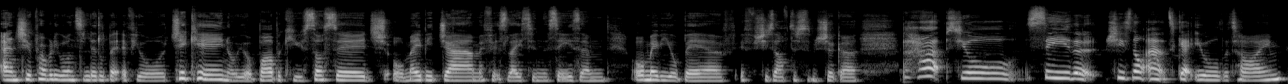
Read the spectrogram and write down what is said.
And she'll probably want a little bit of your chicken or your barbecue sausage, or maybe jam if it's late in the season, or maybe your beer if, she's after some sugar. Perhaps you'll see that she's not out to get you all the time.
